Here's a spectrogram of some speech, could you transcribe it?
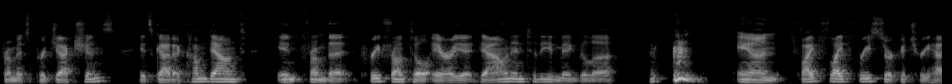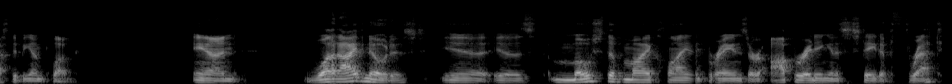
from its projections. It's got to come down in from the prefrontal area down into the amygdala. and fight flight free circuitry has to be unplugged. And what I've noticed is, is, most of my client brains are operating in a state of threat,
